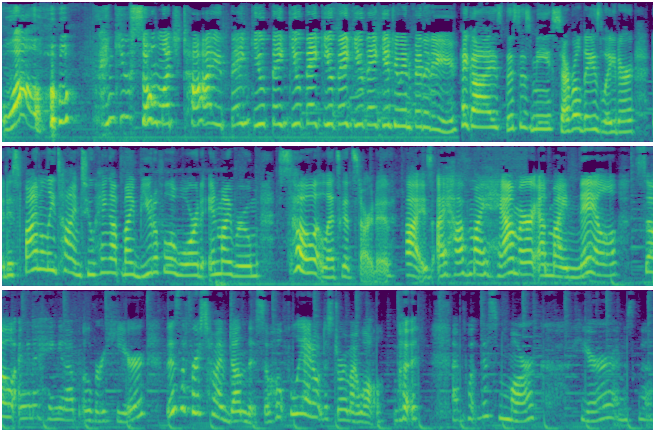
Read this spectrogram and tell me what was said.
Whoa! Thank you so much, Ty. Thank you, thank you, thank you, thank you, thank you to infinity. Hey guys, this is me several days later. It is finally time to hang up my beautiful award in my room, so let's get started. Guys, I have my hammer and my nail, so I'm gonna hang it up over here. This is the first time I've done this, so hopefully I don't destroy my wall, but I put this mark here. I'm just gonna...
